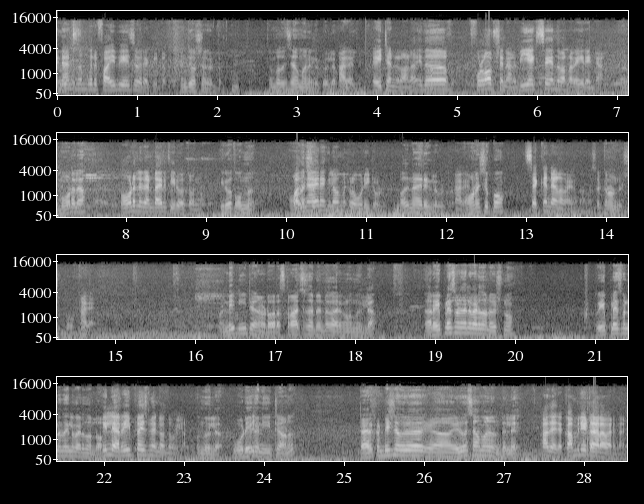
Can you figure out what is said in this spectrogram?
ഫിനാൻസ് നമുക്കൊരു ഫൈവ് ഇയേഴ്സ് വരെ കിട്ടും. അഞ്ച് വർഷം കിട്ടും. ശതമാനം കിട്ടുമല്ലേ അതെ എയ്റ്റ് ഹൺഡ്രഡ് ആണ്. ഇത് ഫുൾ ഓപ്ഷൻ ആണ്. ബി എക്സ് എന്ന് പറഞ്ഞ വേരിയന്റ് ആണ്. മോഡലാ മോഡൽ രണ്ടായിരത്തി ഇരുപത്തൊന്ന് ഇരുപത്തൊന്ന്. പതിനായിരം കിലോമീറ്റർ ഓടിയിട്ടുള്ളൂ. പതിനായിരം കിലോമീറ്റർ ഓണർഷിപ്പോ സെക്കൻഡ് ആണ് വരുന്നത്. സെക്കൻഡ് ഓണർഷിപ്പ് ഓക്കെ അതെ. വണ്ടി നീറ്റാണ് കേട്ടോ. വേറെ സ്ക്രാച്ചസ് ആയിട്ട് കാര്യങ്ങളൊന്നും ഇല്ല. റീപ്ലേസ്മെന്റ് എന്തെങ്കിലും വരുന്നുണ്ടോ വിഷ്ണു? റീപ്ലേസ്മെന്റ് എന്തെങ്കിലും വരുന്നുണ്ടോ? ഇല്ല റീപ്ലേസ്മെന്റ് ഒന്നുമില്ല. ഒന്നുമില്ല. ബോഡിയൊക്കെ ആണ്. ടയർ കണ്ടീഷൻ ഒരു എഴുപത് ശതമാനം ഉണ്ടല്ലേ? അതെ അതെ. കമ്പനി ടയറാണ് വരുന്നത്.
